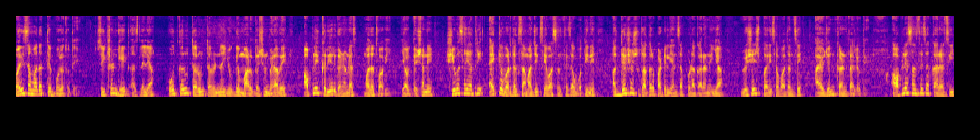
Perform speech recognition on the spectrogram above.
परिसंवादात ते बोलत होते. शिक्षण घेत असलेल्या होतकरू तरुण तरुणींना योग्य मार्गदर्शन मिळावे आपले करिअर घडवण्यास मदत व्हावी. या उद्देशाने शिवसह्याद्री ऐक्यवर्धक सामाजिक सेवा संस्थेच्या वतीने अध्यक्ष सुधाकर पाटील यांच्या पुढाकाराने या विशेष परिसंवादांचे आयोजन करण्यात आले होते. आपल्या संस्थेच्या कार्याची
